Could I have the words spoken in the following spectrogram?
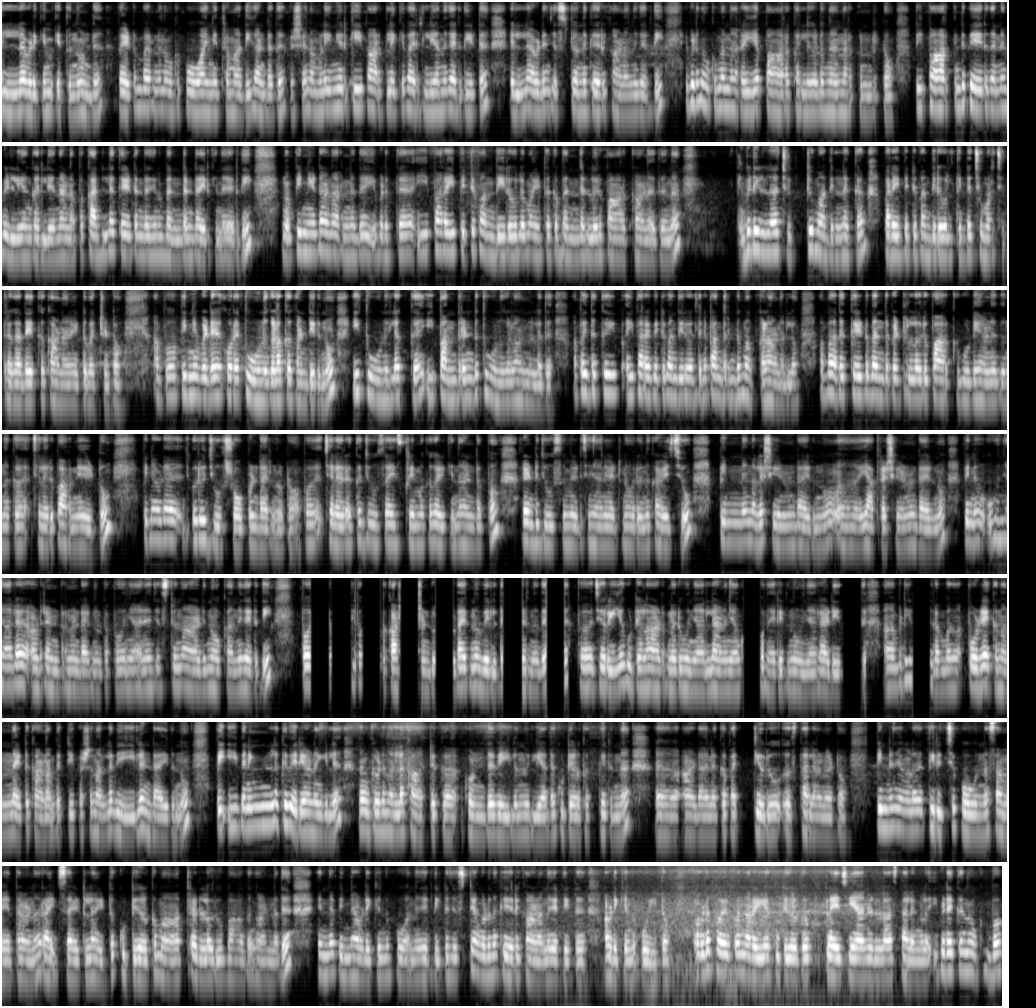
എല്ലാവിടേക്കും എത്തുന്നുമുണ്ട് പേട്ടൻ പറഞ്ഞു നമുക്ക് പോവാം ഇത്ര മതി കണ്ടത്. പക്ഷേ നമ്മൾ ഇനി ഒരിക്കൽ ഈ പാർക്കിലേക്ക് വരില്ല എന്ന് കരുതിയിട്ട് എല്ലാവിടെയും ജസ്റ്റ് ഒന്ന് കയറി കാണാമെന്ന് കരുതി. ഇവിടെ നോക്കുമ്പോൾ നിറയെ പാറക്കല്ലുകൾ ഇങ്ങനെ നടക്കുന്നുണ്ട് കേട്ടോ അപ്പോൾ ഈ പാർക്കിന്റെ പേര് തന്നെ വെള്ളിയാങ്കല്ല് എന്നാണ്. അപ്പോൾ കല്ലൊക്കെ ആയിട്ട് എന്തെങ്കിലും ബന്ധം ഉണ്ടായിരിക്കുന്നത് കരുതി. പിന്നീടാണ് അറിഞ്ഞത് ഇവിടുത്തെ ഈ പറയിപ്പെറ്റ് പന്തീരോലുമായിട്ടൊക്കെ ബന്ധമുള്ള ഒരു പാർക്കാണ് ഇതെന്ന്. ഇവിടെയുള്ള ചുറ്റുമതിലിനൊക്കെ പറയിപ്പറ്റ് പന്തിരുകുലത്തിന്റെ ചുമർ ചിത്രകഥയൊക്കെ കാണാനായിട്ട് പറ്റും കേട്ടോ അപ്പോൾ പിന്നെ ഇവിടെ കുറേ തൂണുകളൊക്കെ കണ്ടിരുന്നു. ഈ തൂണിലൊക്കെ ഈ പന്ത്രണ്ട് തൂണുകളാണുള്ളത്. അപ്പോൾ ഇതൊക്കെ ഈ ഈ പറയിപ്പറ്റ് പന്തിരുകുലത്തിന്റെ പന്ത്രണ്ട് മക്കളാണല്ലോ. അപ്പോൾ അതൊക്കെ ആയിട്ട് ബന്ധപ്പെട്ടുള്ള ഒരു പാർക്ക് കൂടിയാണ് ഇതെന്നൊക്കെ ചിലർ പറഞ്ഞു കേട്ടു. പിന്നെ അവിടെ ഒരു ജ്യൂസ് ഷോപ്പ് ഉണ്ടായിരുന്നു കേട്ടോ അപ്പോൾ ചിലരൊക്കെ ജ്യൂസ് ഐസ്ക്രീമൊക്കെ കഴിക്കുന്ന കണ്ടപ്പോൾ രണ്ട് ജ്യൂസ് മേടിച്ച് ഞാൻ ഏട്ടനും ഓരോന്ന് കഴിച്ചു. പിന്നെ നല്ല ക്ഷീണം ഉണ്ടായിരുന്നു. യാത്രാ ക്ഷീണം ഉണ്ടായിരുന്നു. പിന്നെ ഊഞ്ഞാൽ അവിടെ രണ്ടെണ്ണം ഉണ്ടായിരുന്നു കേട്ടോ അപ്പോൾ ഞാൻ ജസ്റ്റ് ഒന്ന് ആടി നോക്കാമെന്ന് കരുതി. ഇപ്പോൾ ഉണ്ടായിരുന്നു വലുതായിരുന്നത്. അപ്പോൾ ചെറിയ കുട്ടികൾ ആടുന്ന ഒരു ഊഞ്ഞാലിലാണ് ഞാൻ നേരം ഇരുന്ന് ഊഞ്ഞാലാടിയത് അവിടെ ഇടുമ്പോൾ പുഴയൊക്കെ നന്നായിട്ട് കാണാൻ പറ്റി. പക്ഷെ നല്ല വെയിലുണ്ടായിരുന്നു. ഇപ്പം ഈവനിങ്ങിലൊക്കെ വരികയാണെങ്കിൽ നമുക്കിവിടെ നല്ല കാറ്റൊക്കെ കൊണ്ട് വെയിലൊന്നും ഇല്ലാതെ കുട്ടികൾക്കൊക്കെ ഇരുന്ന് ആടാനൊക്കെ പറ്റിയൊരു സ്ഥലമാണ് കേട്ടോ. പിന്നെ ഞങ്ങൾ തിരിച്ചു പോകുന്ന സമയത്താണ് റൈറ്റ് സൈഡിലായിട്ട് കുട്ടികൾക്ക് മാത്രമുള്ള ഒരു ഭാഗം കാണുന്നത്. എന്നാൽ പിന്നെ അവിടേക്കൊന്ന് പോകാമെന്ന് കരുതിയിട്ട് ജസ്റ്റ് അങ്ങോട്ട് ഒന്ന് കയറി കാണാമെന്ന് കരുതിയിട്ട് അവിടേക്കൊന്ന് പോയിട്ടോ അവിടെ പോയപ്പോൾ നിറയെ കുട്ടികൾക്ക് പ്ലേ ചെയ്യാനുള്ള സ്ഥലങ്ങൾ ഇവിടെയൊക്കെ നോക്കുമ്പോൾ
